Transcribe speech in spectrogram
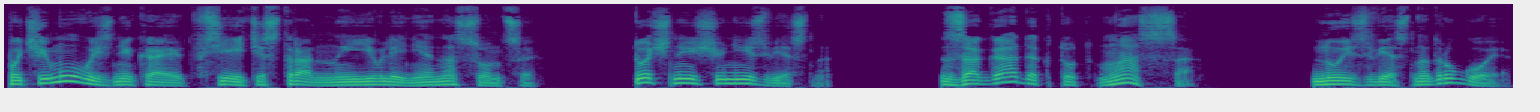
Почему возникают все эти странные явления на солнце, точно еще неизвестно. Загадок тут масса, но известно другое.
